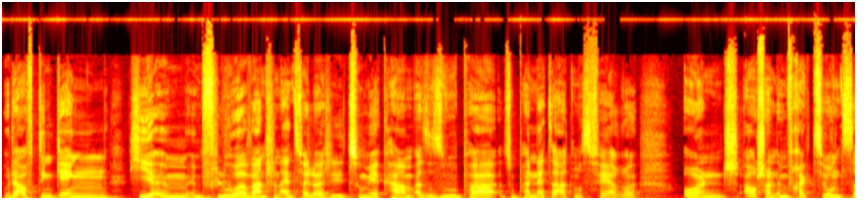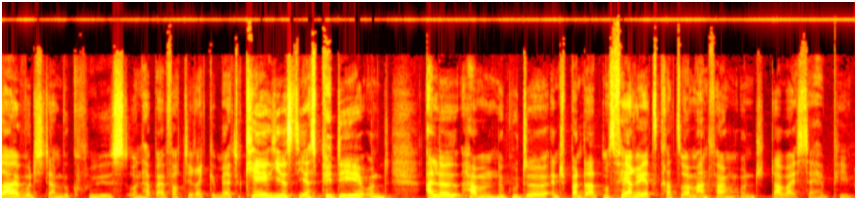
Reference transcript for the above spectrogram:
oder auf den Gängen. Hier im, im Flur waren schon ein, zwei Leute, die zu mir kamen. Also super, super nette Atmosphäre. Und auch schon im Fraktionssaal wurde ich dann begrüßt und habe einfach direkt gemerkt, okay, hier ist die SPD und alle haben eine gute, entspannte Atmosphäre jetzt gerade so am Anfang und da war ich sehr happy.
